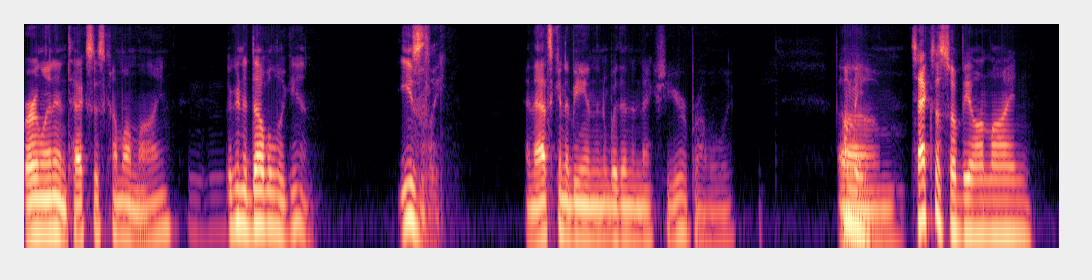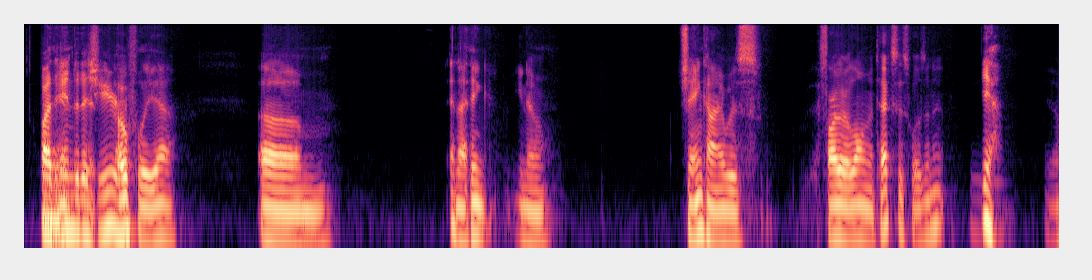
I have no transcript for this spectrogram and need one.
Berlin and Texas come online, Mhm. they're going to double again, easily, and that's going to be in within the next year probably. I mean, Um, Texas will be online by the yeah, end of this year. Hopefully, yeah. Um, and I think you know, Shanghai was farther along in Texas, wasn't it? Yeah. Yeah.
